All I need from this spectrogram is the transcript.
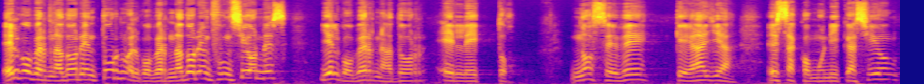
el gobernador en turno, el gobernador en funciones y el gobernador electo. No se ve que haya esa comunicación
